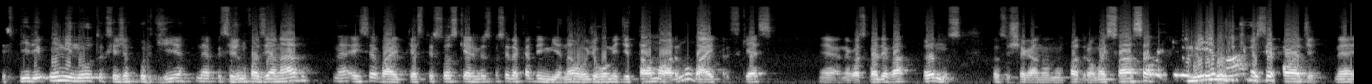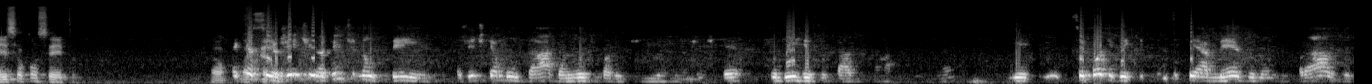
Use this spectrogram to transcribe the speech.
Respire um minuto, que seja por dia, né? Porque você já não fazia nada, né? Aí você vai, porque as pessoas querem mesmo você da academia. Não, hoje eu vou meditar uma hora. Não vai, cara, esquece. É um negócio que vai levar anos para você chegar num, num, padrão. Mas faça o mínimo que você pode, né? Esse é o conceito. Então, é que assim, a gente, a gente não tem, a gente quer mudar da noite para o dia, a gente quer ter resultados rápidos, né? E, e você pode ver que tudo que é a médio e longo prazo,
